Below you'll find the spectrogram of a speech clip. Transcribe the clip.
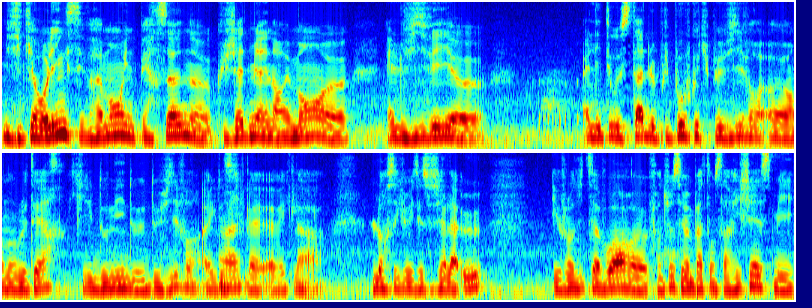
Mais J.K. Rowling, c'est vraiment une personne euh, que j'admire énormément. Euh, Elle vivait. euh, elle était au stade le plus pauvre que tu peux vivre euh, en Angleterre, qu'il est donné de, de vivre avec, les- Ouais. la- avec la, leur sécurité sociale à eux. Et aujourd'hui, de savoir. euh, Enfin, tu vois, c'est même pas tant sa richesse, mais.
